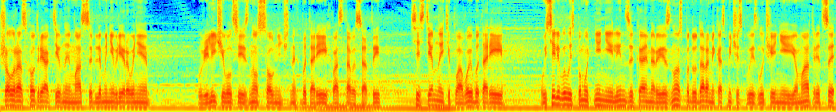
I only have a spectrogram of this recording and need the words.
Шел расход реактивной массы для маневрирования, увеличивался износ солнечных батарей хвоста высоты, системной тепловой батареи — Усиливалось помутнение линзы камеры, износ под ударами космического излучения ее матрицы,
